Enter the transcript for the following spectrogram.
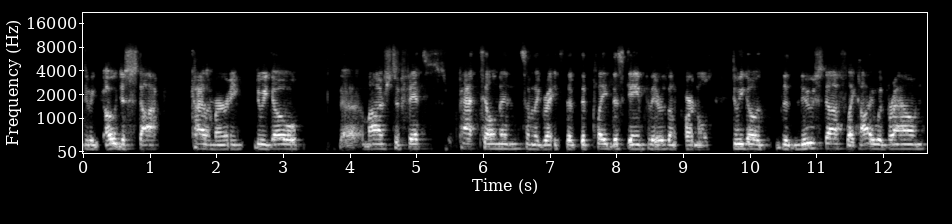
do we go just stock Kyler Murray? Do we go uh, homage to Fitz, Pat Tillman, some of the greats that, that played this game for the Arizona Cardinals. Do we go the new stuff like Hollywood Brown?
